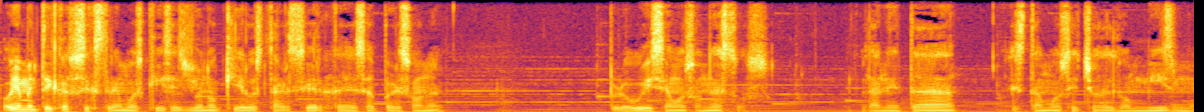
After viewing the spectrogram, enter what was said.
Obviamente hay casos extremos que dices, yo no quiero estar cerca de esa persona. Pero güey, seamos honestos. La neta, estamos hechos de lo mismo,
